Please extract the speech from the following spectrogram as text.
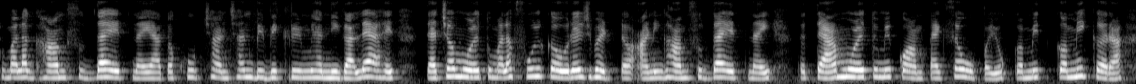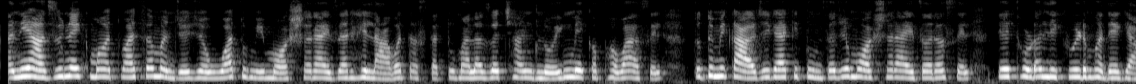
तुम्हाला घामसुद्धा येत नाही. आता खूप छान छान बीबी क्रीम ह्या निघाल्या आहेत. त्याच्यामुळे तुम्हाला फुल कवरेज भेटतं आणि घामसुद्धा येत नाही. तर त्यामुळे तुम्ही कॉम्पॅक्टचा उपयोग कमीत कमी करा. आणि अजून एक महत्त्वाचं म्हणजे जेव्हा तुम्ही मॉइश्चरायझर हे लावत असतात तुम्हाला जर छान ग्लोईंग मेकअप हवा असेल तर तुम्ही काळजी घ्या की तुमचं जे मॉइश्चरायझर असेल ते थोडं लिक्विडमध्ये घ्या.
